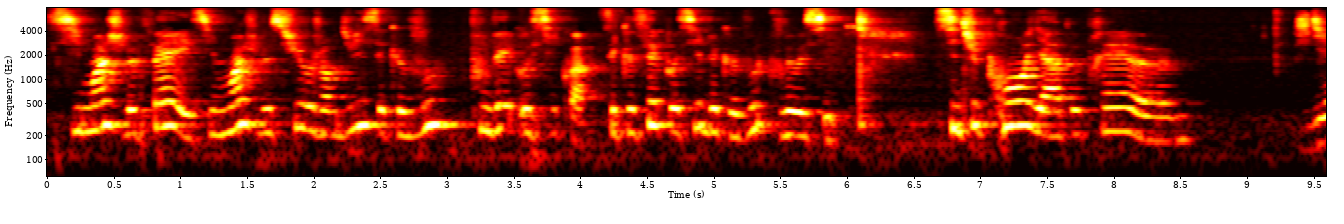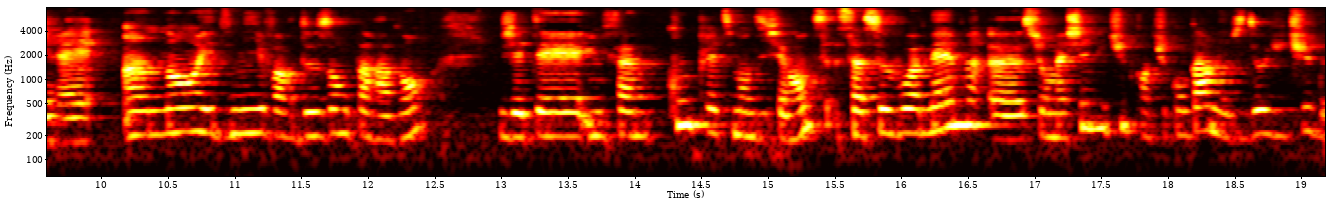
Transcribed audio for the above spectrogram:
si moi je le fais et si moi je le suis aujourd'hui, c'est que vous pouvez aussi, quoi. C'est que c'est possible et que vous le pouvez aussi. Si tu prends, il y a à peu près, euh, je dirais, un an et demi, voire deux ans auparavant, J'étais une femme complètement différente. Ça se voit même euh, sur ma chaîne YouTube quand tu compares mes vidéos YouTube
